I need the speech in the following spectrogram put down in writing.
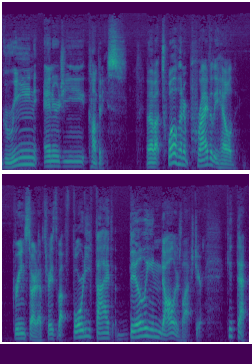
green energy companies. Now, about 1,200 privately held green startups raised about $45 billion last year. Get that.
